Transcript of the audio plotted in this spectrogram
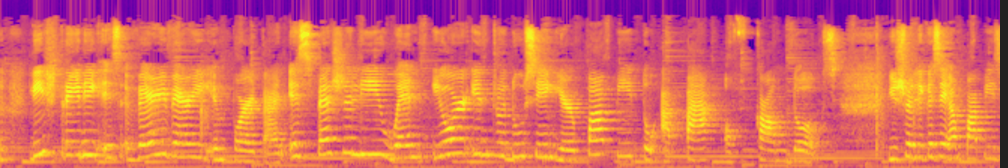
leash training is very, very important, especially when you're introducing your puppy to a pack of calm dogs. Usually kasi ang puppies,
